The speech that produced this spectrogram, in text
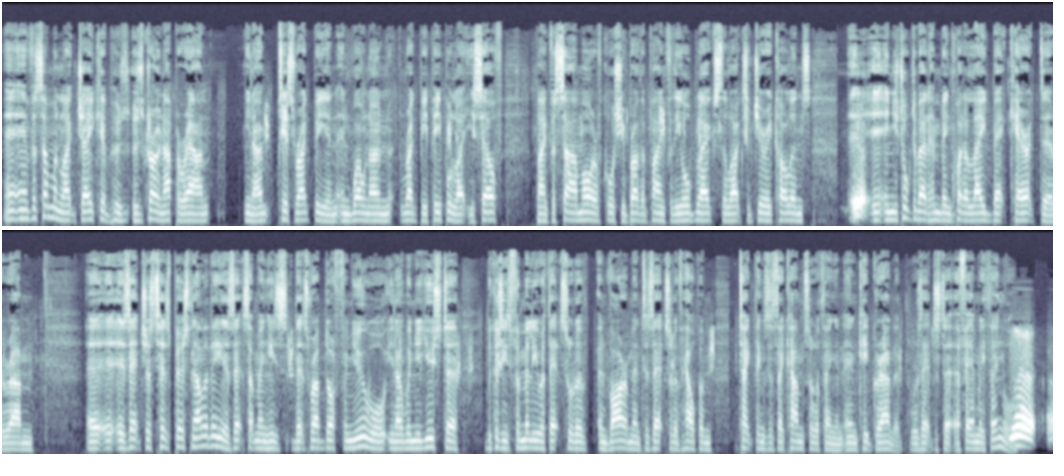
And, for someone like Jacob, who's who's grown up around, you know, Test rugby and, and well-known rugby people like yourself, playing for Samoa, of course, your brother playing for the All Blacks, the likes of Jerry Collins, yeah. and you talked about him being quite a laid-back character. Um, uh, is that just his personality? Is that something he's that's rubbed off from you, or you know, when you're used to because he's familiar with that sort of environment, does that sort of help him take things as they come, sort of thing, and, and keep grounded, or is that just a, a family thing? Or? Yeah,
